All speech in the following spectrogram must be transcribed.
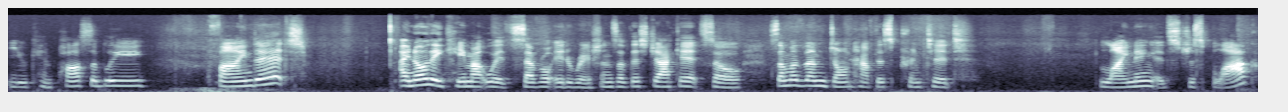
you can possibly find it. I know they came out with several iterations of this jacket so some of them don't have this printed lining it's just black.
